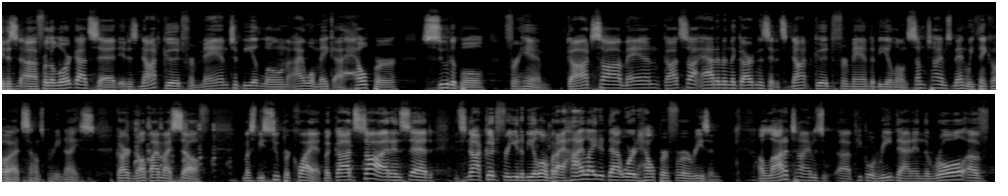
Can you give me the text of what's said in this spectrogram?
it is uh, for the lord god said it is not good for man to be alone i will make a helper suitable for him God saw man, God saw Adam in the garden and said, It's not good for man to be alone. Sometimes men, we think, Oh, that sounds pretty nice. Garden all by myself. Must be super quiet. But God saw it and said, It's not good for you to be alone. But I highlighted that word helper for a reason. A lot of times uh, people read that, and the role of,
